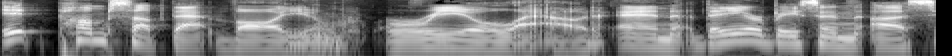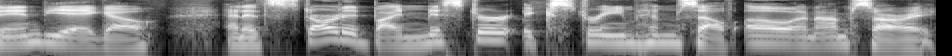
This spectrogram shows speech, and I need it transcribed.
it pumps up that volume real loud, and they are based in uh, San Diego, and it's started by Mister Xtreme himself. Oh, and I'm sorry,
